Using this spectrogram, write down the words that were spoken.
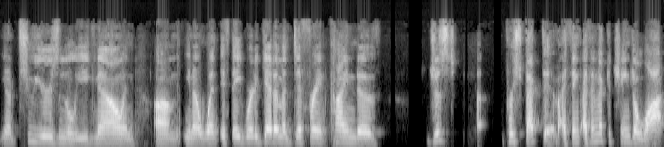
you know two years in the league now, and um, you know, when if they were to get him a different kind of just perspective. I think I think that could change a lot,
